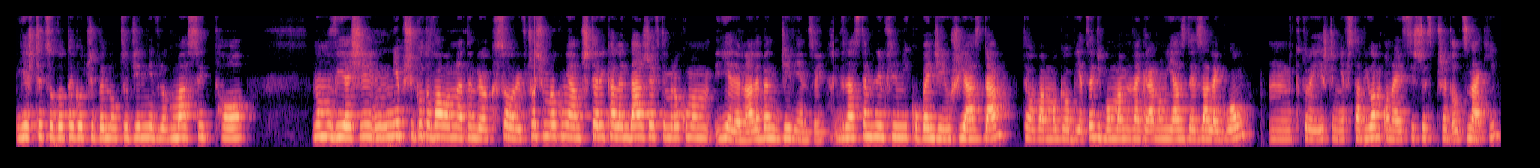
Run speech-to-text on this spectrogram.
Jeszcze co do tego, czy będą codziennie vlogmasy, to no mówię, ja się nie przygotowałam na ten rok, sorry. W zeszłym roku miałam cztery kalendarze, w tym roku mam jeden, ale będzie więcej. W następnym filmiku będzie już jazda, to Wam mogę obiecać, bo mam nagraną jazdę zaległą, mm, której jeszcze nie wstawiłam, ona jest jeszcze sprzed odznaki.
